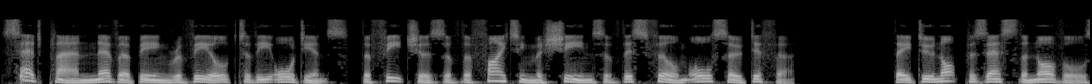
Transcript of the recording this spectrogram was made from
Said plan never being revealed to the audience, the features of the fighting machines of this film also differ. They do not possess the novel's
